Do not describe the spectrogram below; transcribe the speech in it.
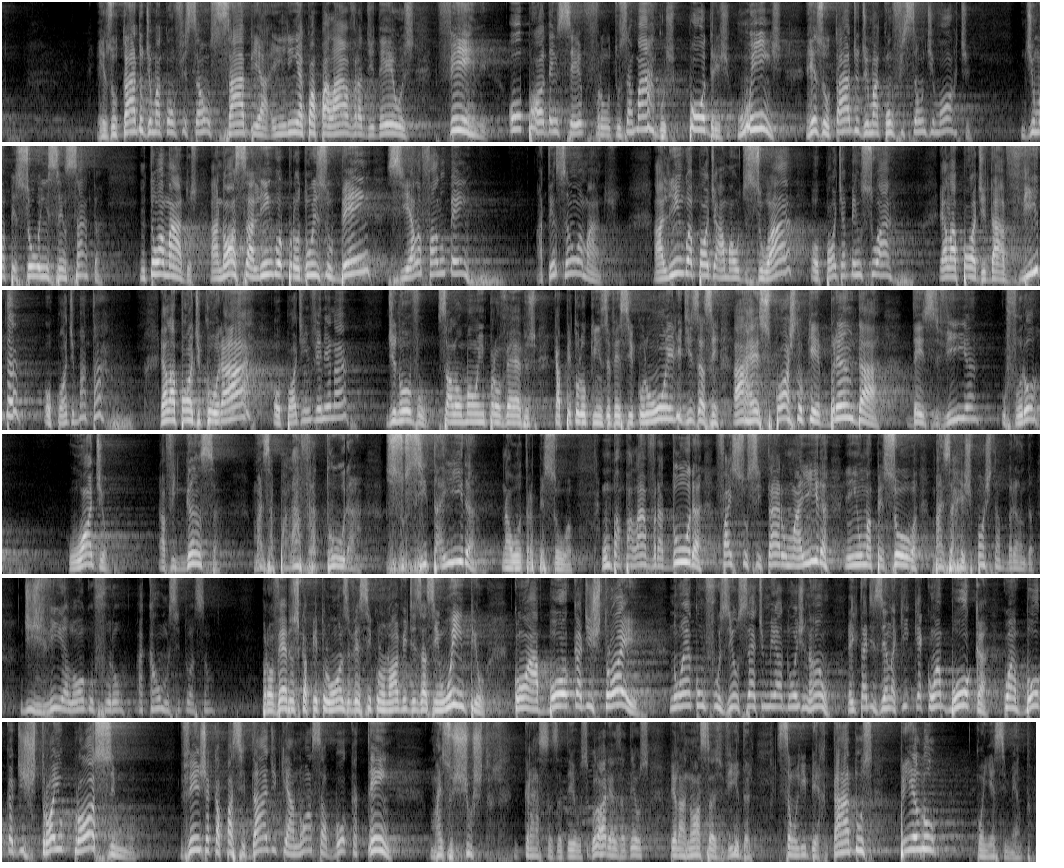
Resultado de uma confissão sábia, em linha com a palavra de Deus, firme, ou podem ser frutos amargos, podres, ruins resultado de uma confissão de morte, de uma pessoa insensata. Então, amados, a nossa língua produz o bem se ela fala o bem. Atenção, amados. A língua pode amaldiçoar ou pode abençoar. Ela pode dar vida ou pode matar. Ela pode curar ou pode envenenar. De novo, Salomão em Provérbios, capítulo 15, versículo 1, ele diz assim: a resposta o que? Branda desvia o furor, o ódio, a vingança, mas a palavra dura suscita ira na outra pessoa. Uma palavra dura faz suscitar uma ira em uma pessoa, mas a resposta branda desvia logo o furor, acalma a situação. Provérbios capítulo 11, versículo 9 diz assim: O ímpio com a boca destrói, não é com fuzil 762, não. Ele está dizendo aqui que é com a boca, com a boca destrói o próximo. Veja a capacidade que a nossa boca tem, mas os justos, graças a Deus, glórias a Deus pelas nossas vidas, são libertados pelo conhecimento.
